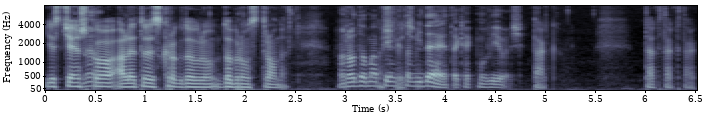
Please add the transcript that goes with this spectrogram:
Jest ciężko, No. ale to jest krok w dobrą, dobrą stronę. RODO ma piękną świecie. ideę, tak jak mówiłeś. Tak. Tak, tak, tak.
